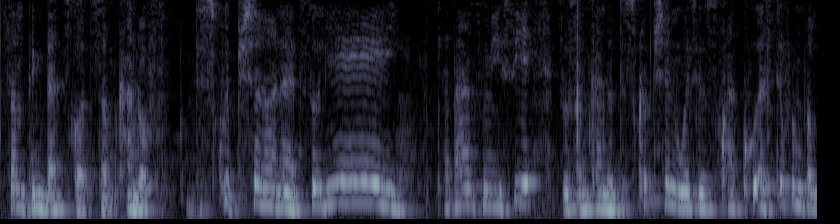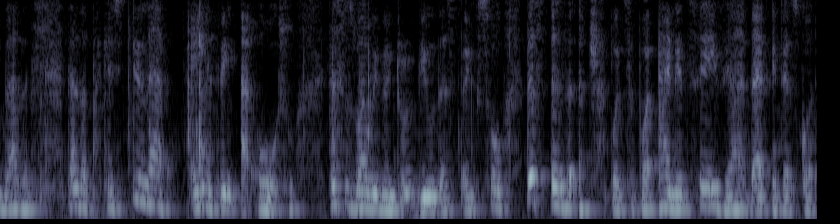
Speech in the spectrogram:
something that's got some kind of description on it. So yay! Clap hands me. See? It so some kind of description which is quite cool. It's different from the other the other package. Didn't have anything at all. So this is why we're going to review this thing. So this is a tripod support and it says yeah that it has got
